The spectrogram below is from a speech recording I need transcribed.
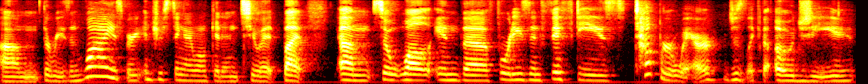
Um, the reason why is very interesting. I won't get into it. But um, so while in the 40s and 50s, Tupperware, which is like the OG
